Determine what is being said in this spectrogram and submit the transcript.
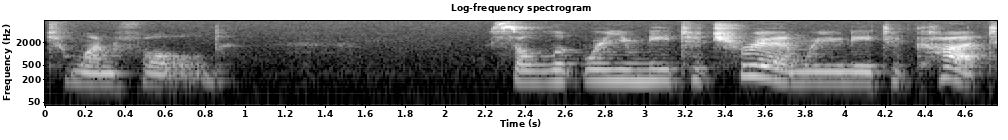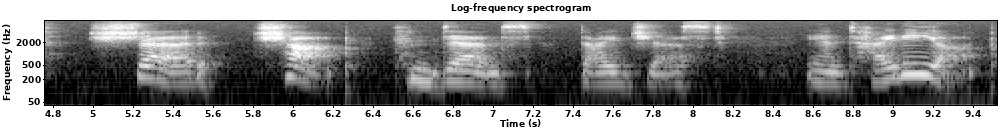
to unfold. So look where you need to trim, where you need to cut, shed, chop, condense, digest, and tidy up.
